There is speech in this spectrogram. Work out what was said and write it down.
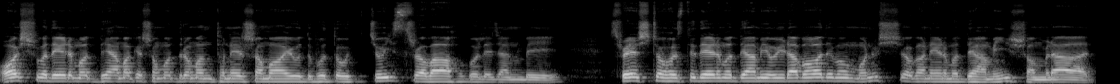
অশ্বদের মধ্যে আমাকে সমুদ্র মন্থনের সময় উদ্ভূত উচ্চৈশ্রবাহ বলে জানবে। শ্রেষ্ঠ হস্তিদের মধ্যে আমি ঐরাবত এবং মনুষ্যগণের মধ্যে আমি সম্রাট।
